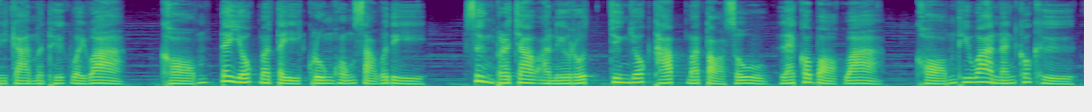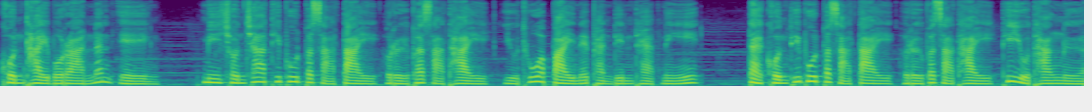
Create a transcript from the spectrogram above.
มีการบันทึกไว้ว่า ขอมได้ยกมาตีกรุงหงสาวดี ซึ่งพระเจ้าอนิรุตจึงยกทัพมาต่อสู้ และก็บอกว่า ขอมที่ว่านั้นก็คือ คนไทยโบราณนั่นเอง มีชนชาติที่พูดภาษาไตหรือภาษาไทยอยู่ทั่วไปในแผ่นดินแถบนี้ แต่คนที่พูดภาษาไตหรือภาษาไทยที่อยู่ทางเหนือ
